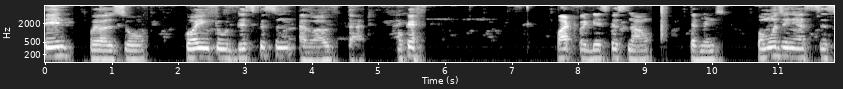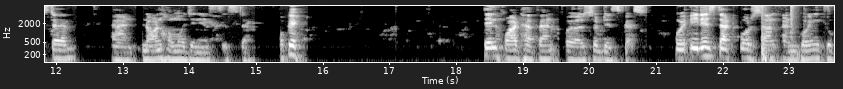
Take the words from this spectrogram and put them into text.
then we are also going to discussion about that okay? What we discuss now that means homogeneous system and non-homogeneous system okay? Then what happened we also discuss. We erase that portion and going to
